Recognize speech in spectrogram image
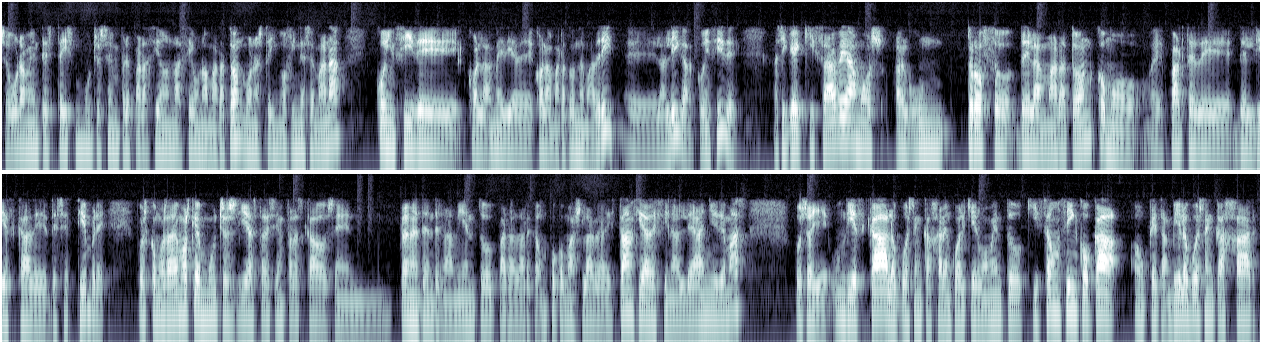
seguramente estéis muchos en preparación hacia una maratón. Bueno, este mismo fin de semana coincide con la media de, con la maratón de Madrid, eh, la liga, coincide. Así que quizá veamos algún trozo de la maratón como eh, parte del 10K de, septiembre. Pues como sabemos que muchos ya estáis enfrascados en planes de entrenamiento para larga, un poco más larga distancia, de final de año y demás, pues oye, un 10K lo puedes encajar en cualquier momento, quizá un 5K, aunque también lo puedes encajar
